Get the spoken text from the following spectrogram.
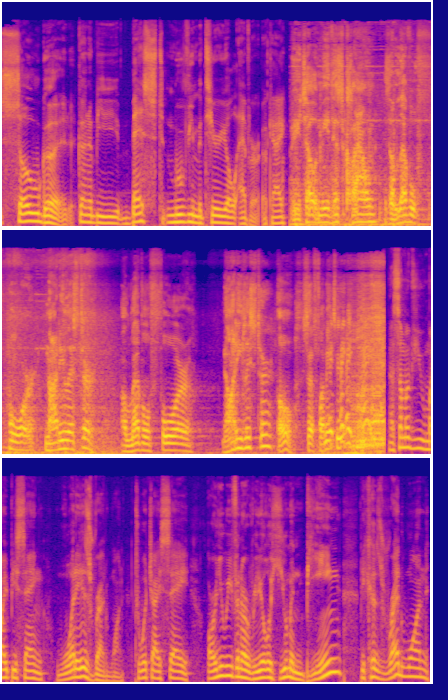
so good. Going to be best movie material ever, okay? Are you telling me this clown is a level four naughty lister? A level four Naughty lister? Oh, is that funny to you? Now, some of you might be saying, What is Red One? To which I say, Are you even a real human being? Because Red One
